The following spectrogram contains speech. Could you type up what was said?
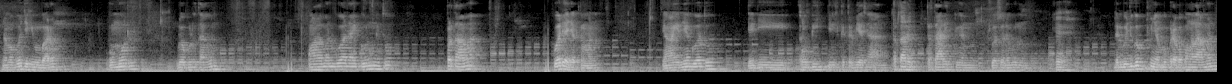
nama gue Jaki Mubarok, umur 20 tahun. Pengalaman gue naik gunung itu pertama gue diajak teman, yang akhirnya gue tuh jadi hobi, jadi keterbiasaan, Tertarik? tertarik dengan suasana gunung. Oke. Dan gue juga punya beberapa pengalaman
